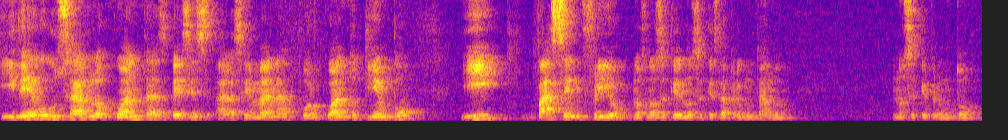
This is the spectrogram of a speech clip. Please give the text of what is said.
¿Y debo usarlo cuántas veces a la semana? ¿Por cuánto tiempo? Y base en frío. No, no sé, qué, no sé qué está preguntando. No sé qué preguntó.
